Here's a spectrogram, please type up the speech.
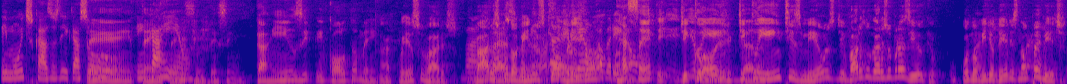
Tem muitos casos de cachorro tem, em tem, carrinho. Tem sim, tem sim. Carrinhos e, e colo também. Ah, conheço vários. Vários, vários condomínios que é, obrigam. Recente. De, cli de né? clientes meus de vários lugares do Brasil, que o, o condomínio deles não permite.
